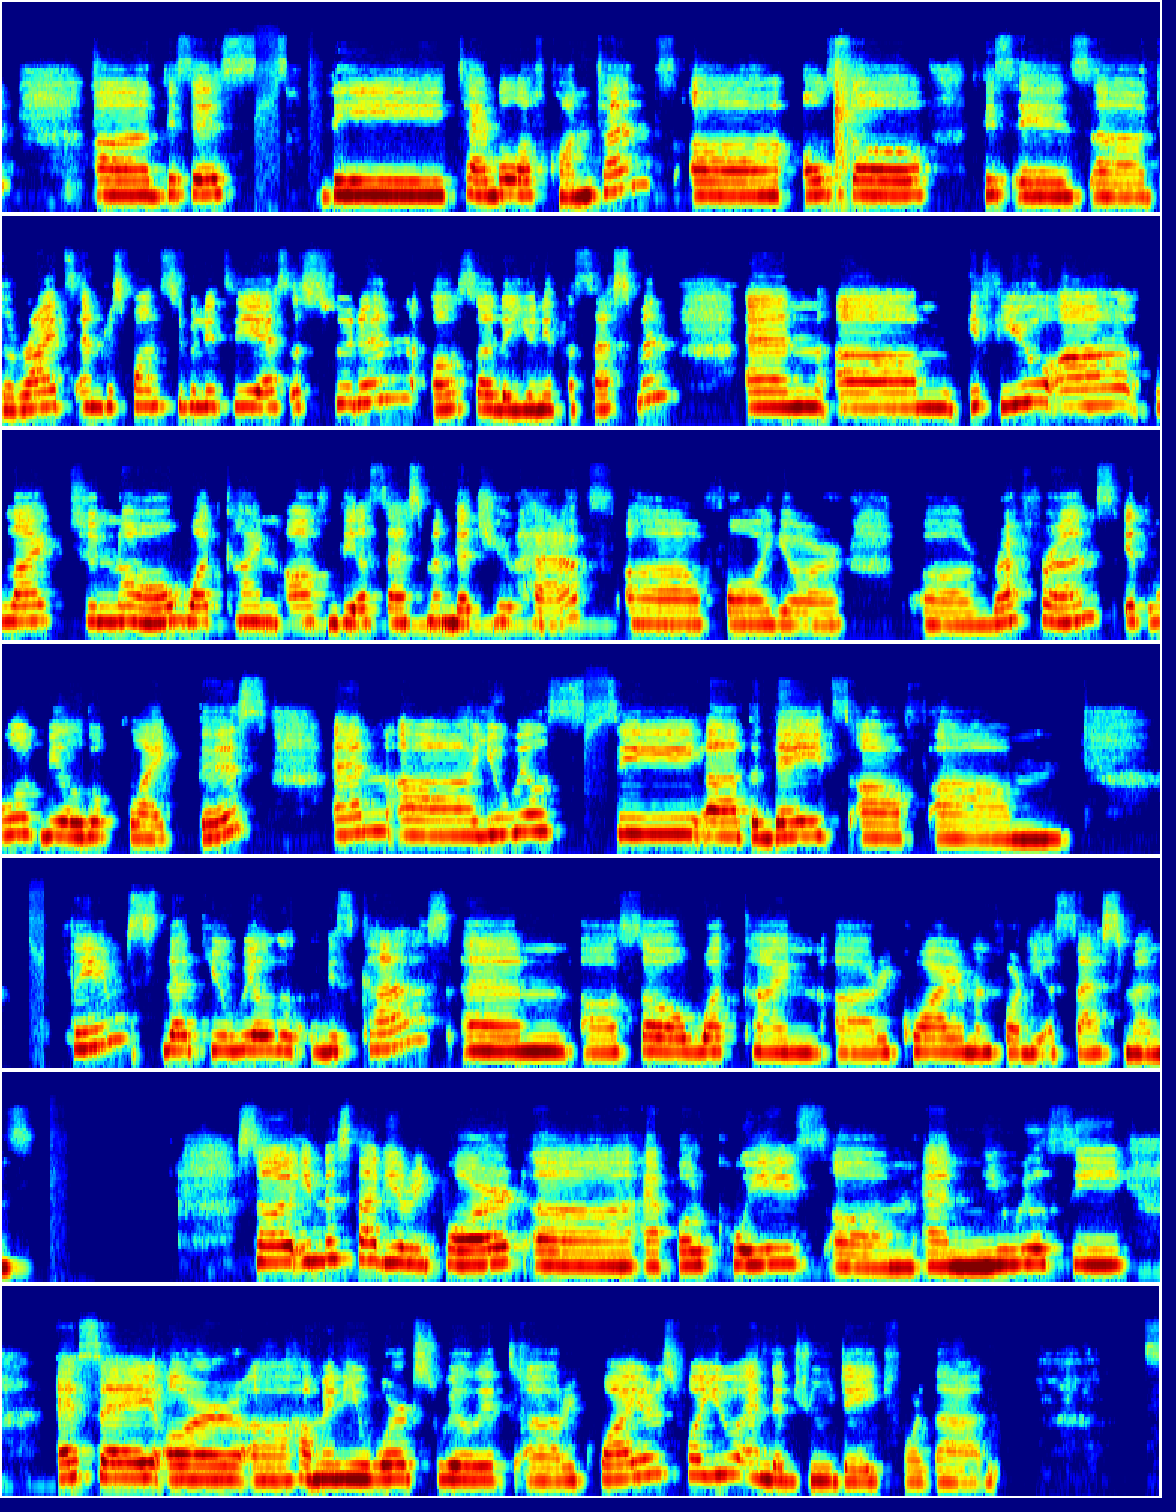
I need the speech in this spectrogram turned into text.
Uh, this is the table of contents. Uh, also, this is uh, the rights and responsibility as a student, also the unit assessment. And um, if you are like to know what kind of the assessment that you have uh, for your uh, reference, it will be look like this. And uh, you will see uh, the dates of um, themes that you will discuss and also what kind uh, requirement for the assessments. So in the study report uh, or quiz um, and you will see essay or uh, how many words will it uh, requires for you and the due date for that.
